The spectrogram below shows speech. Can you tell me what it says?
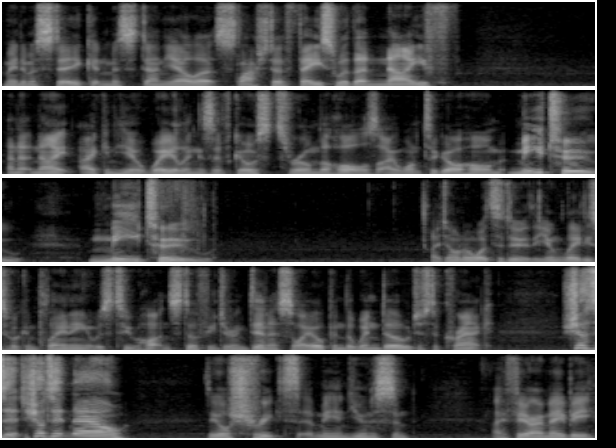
made a mistake, and Miss Daniela slashed her face with a knife. And at night, I can hear wailing as if ghosts roam the halls. I want to go home. Me too! Me too! I don't know what to do. The young ladies were complaining it was too hot and stuffy during dinner, so I opened the window, just a crack. Shut it! Shut it now! They all shrieked at me in unison. I fear I may be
